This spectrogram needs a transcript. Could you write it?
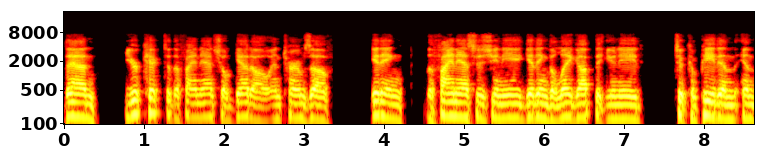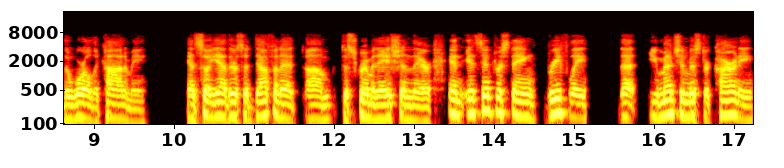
then you're kicked to the financial ghetto in terms of getting the finances you need, getting the leg up that you need to compete in in the world economy. And so, yeah, there's a definite um, discrimination there. And it's interesting, briefly, that you mentioned Mr. Carney.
